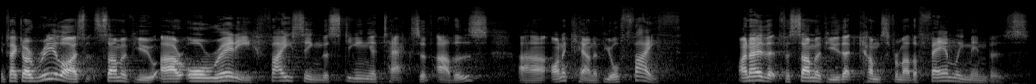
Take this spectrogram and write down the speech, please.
In fact, I realise that some of you are already facing the stinging attacks of others uh, on account of your faith. I know that for some of you that comes from other family members.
